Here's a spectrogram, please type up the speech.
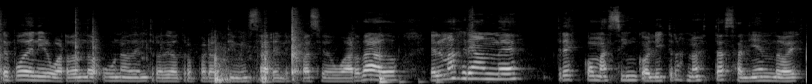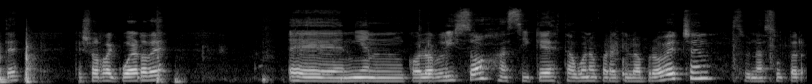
Se pueden ir guardando uno dentro de otro para optimizar el espacio de guardado. El más grande, 3,5 litros, no está saliendo este, que yo recuerde, eh, ni en color liso. Así que está bueno para que lo aprovechen. Es una super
